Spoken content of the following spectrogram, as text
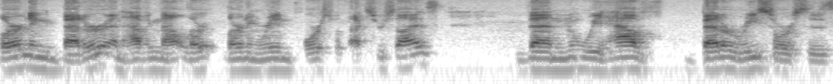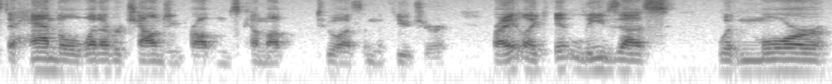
learning better and having that le- learning reinforced with exercise, then we have better resources to handle whatever challenging problems come up to us in the future, right? Like it leaves us with more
